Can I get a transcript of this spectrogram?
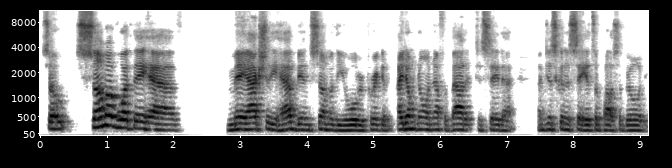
So some of what they have may actually have been some of the older curriculum. I don't know enough about it to say that. I'm just going to say it's a possibility.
